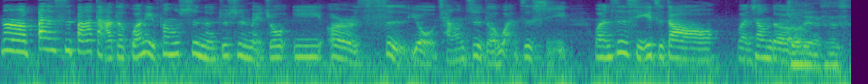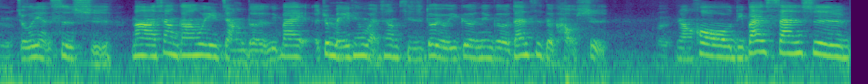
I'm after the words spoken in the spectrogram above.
那半斯巴达的管理方式呢，就是每周一、二、四有强制的晚自习，晚自习一直到晚上的九点四十，九点四十。那像刚刚魏讲的，礼拜就每一天晚上其实都有一个那个单字的考试对。然后礼拜三是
